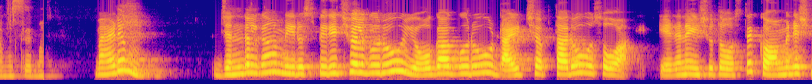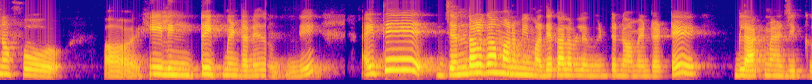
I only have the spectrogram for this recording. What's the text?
నమస్తే మేడం జనరల్గా మీరు స్పిరిచువల్ గురు యోగా గురు డైట్ చెప్తారు. సో ఏదైనా ఇష్యూతో వస్తే కాంబినేషన్ ఆఫ్ హీలింగ్ ట్రీట్మెంట్ అనేది ఉంటుంది. అయితే జనరల్గా మనం ఈ మధ్యకాలంలో వింటున్నాం ఏంటంటే బ్లాక్ మ్యాజిక్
